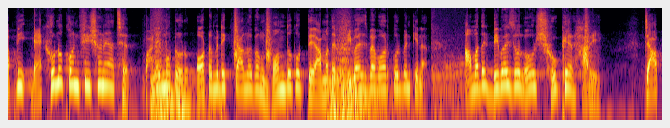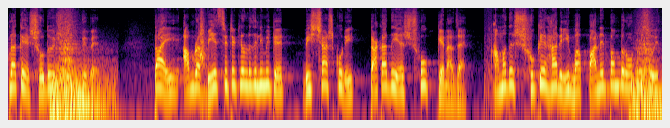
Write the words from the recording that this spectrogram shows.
আপনি এখনও কনফিউশনে আছেন? পানির মোটর অটোমেটিক চালু এবং বন্ধ করতে আমাদের ডিভাইস ব্যবহার করবেন কি না আমাদের ডিভাইস হলো সুখের হাড়ি, যা আপনাকে শুধুই সুখ দেবে। তাই আমরা বিএসটি টেকনোলজি লিমিটেড বিশ্বাস করি টাকা দিয়ে সুখ কেনা যায়। আমাদের সুখের হাড়ি বা পানির পাম্পের অটো সুইচ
